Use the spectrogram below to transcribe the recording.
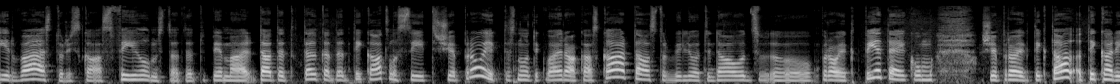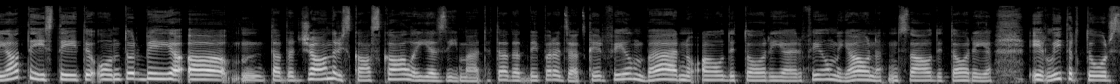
ir vēsturiskās filmas. Tātad, piemēram, tātad, tad, kad tika atlasīti šie projekti, tas notika vairākās kārtās, tur bija ļoti daudz uh, projektu pieteikumu, šie projekti tika, tā, tika arī attīstīti, un tur bija uh, tātad žanriskā skāla iezīmēta. Tātad bija paredzēts, ka ir filma bērnu auditorijā, ir filma jaunatnes auditorija, ir literatūras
